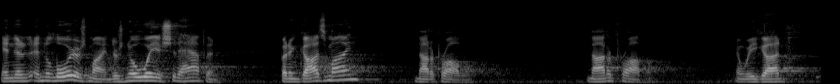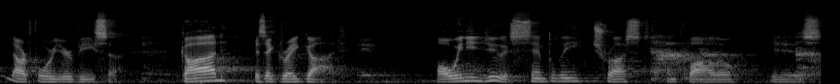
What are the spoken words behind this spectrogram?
In, in the lawyer's mind, there's no way it should happen. But in God's mind, not a problem. Not a problem. And we got our four year visa. God is a great God. All we need to do is simply trust and follow His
